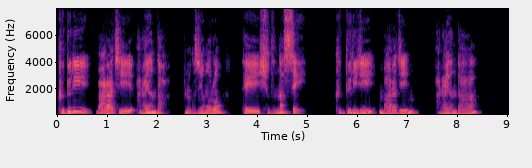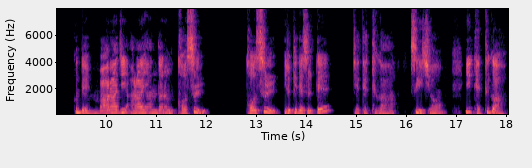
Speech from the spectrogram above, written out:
그들이 말하지 않아야 한다 하는 것은 영어로 they should not say. 그들이 말하지 않아야 한다. 근데 말하지 않아야 한다는 것을 것을 이렇게 됐을 때 이제 대트가 쓰이죠. 이 대트가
